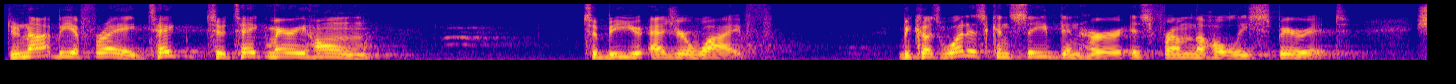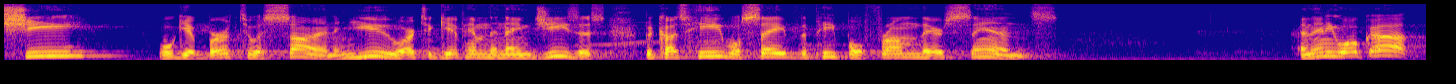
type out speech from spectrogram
do not be afraid take, to take Mary home to be your, as your wife, because what is conceived in her is from the Holy Spirit. She will give birth to a son, and you are to give him the name Jesus, because he will save the people from their sins. And then he woke up.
